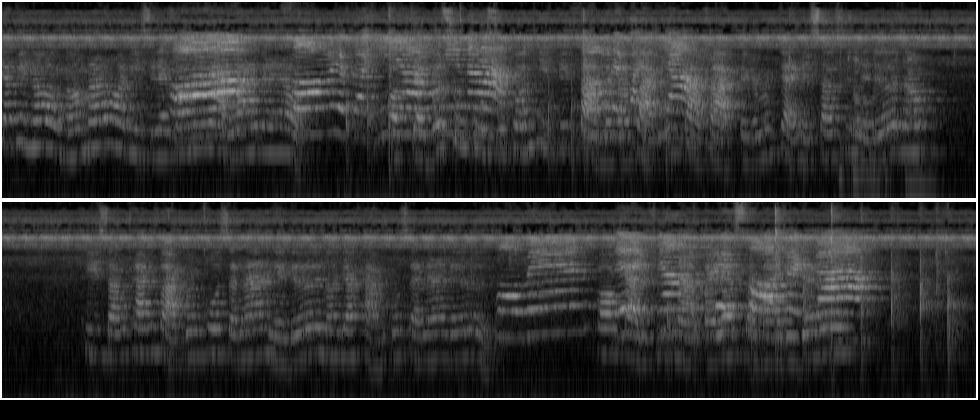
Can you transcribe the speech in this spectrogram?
จ้าพี่น้องเนาะมาพอนี่สิได้ก็ไม่อยากลาแล้ว ขอบใจเบิร์ดสุขุมทุกคนที่ติดตามและก็ฝากติดตามฝากเป็นกำลังใจให้เศร้าซื่อเด้อเนาะที่สำคัญฝากเบิ่งโฆษณาให้เด้อเนาะอย่าขามโฆษณาเด้อพอกันคลิปหน้าไปแล้วสบายดีเด้อส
